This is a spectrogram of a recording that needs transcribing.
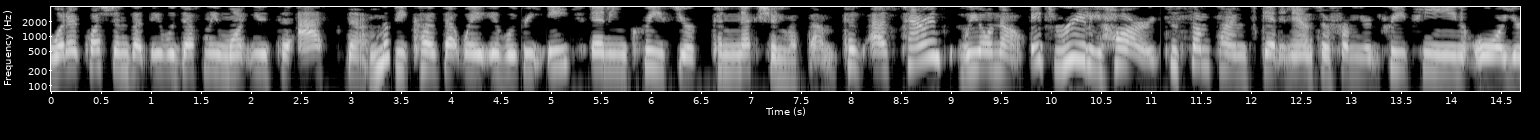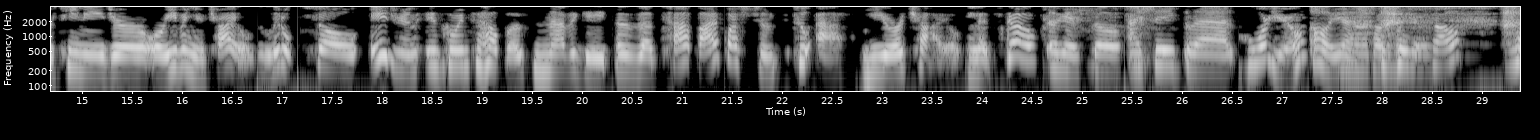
What are questions that they would definitely want you to ask them? Because that way it would create and increase your connection with them. Because as parents, we all know it's really hard to sometimes get an answer from your preteen or your teenager or even your child, little. So Adrian is going to help us navigate the top five questions to ask your child. Let's go. Okay, so I think that. Who are you? Oh, yeah. You want to talk about yourself? I'm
